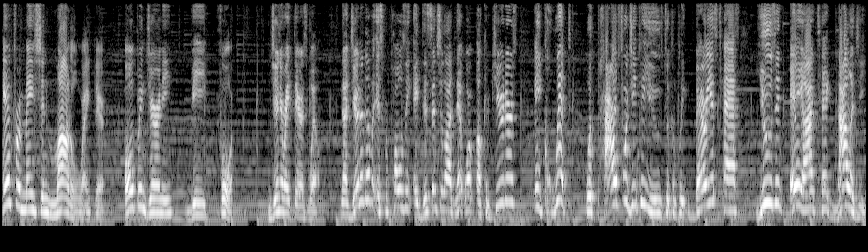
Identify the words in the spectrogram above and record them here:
information model right there. Open Journey V4. Generate there as well. Now, Generaitiv is proposing a decentralized network of computers equipped with powerful GPUs to complete various tasks using AI technology.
